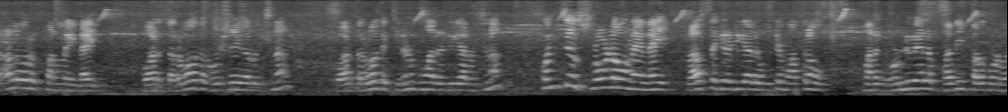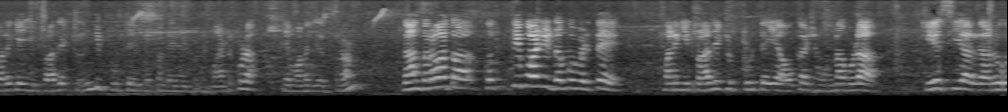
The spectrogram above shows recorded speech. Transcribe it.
చాలా వరకు పనులు అయినాయి వారి తర్వాత రోషయ్య గారు వచ్చిన వారి తర్వాత కిరణ్ కుమార్ రెడ్డి గారు వచ్చిన కొంచెం స్లో డౌన్ అయినాయి. రాజశేఖర రెడ్డి గారు ఉంటే మాత్రం మనకు రెండు వేల పది పదకొండు వరకే ఈ ప్రాజెక్టు అన్ని పూర్తయిపోతుంది అనేటువంటి మాట కూడా నేను మనం చేస్తున్నాను. దాని తర్వాత కొద్దిపాటి డబ్బు పెడితే మనకి ఈ ప్రాజెక్టులు పూర్తయ్యే అవకాశం ఉన్నా కూడా కేసీఆర్ గారు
